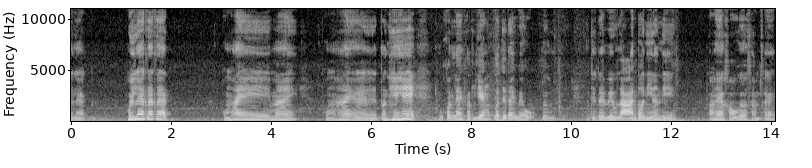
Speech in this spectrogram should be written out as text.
รแรกเฮ้ยแรกแรกแรกผมให้ไม่ ผมให้เออตัวนี้ทุกคนแรกสัตว์เลี้ยง เราจะได้เวลเวลเราจะได้เวลล้านตัวนี้นั่นเอง เราให้เขาเวลสามแสน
